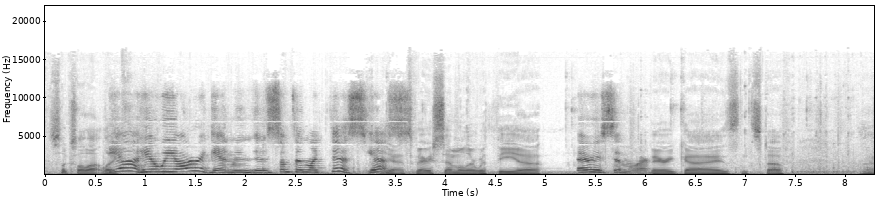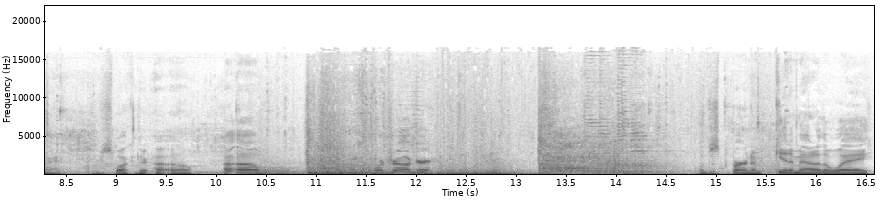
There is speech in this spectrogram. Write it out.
This looks a lot like. yeah, here we are again. in- in something like this. Yes. Yeah, it's very similar with the uh, Very similar. buried guys and stuff. All right, I'm just walking through. Uh oh. Uh oh. More Draugr. I'll just burn him. Get him out of the way.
